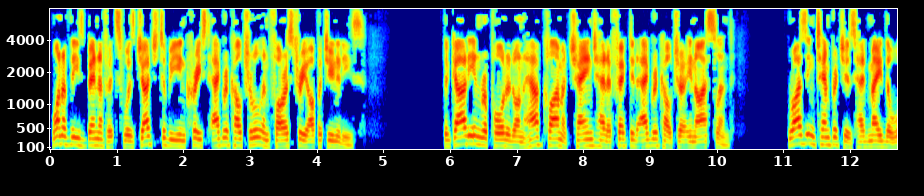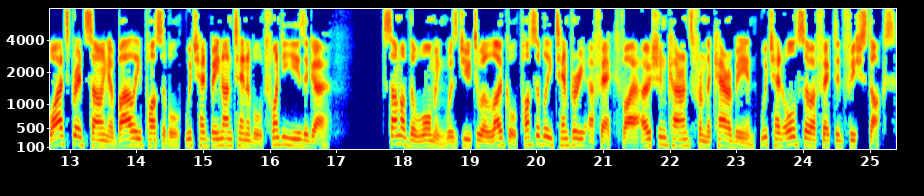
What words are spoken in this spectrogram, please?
One of these benefits was judged to be increased agricultural and forestry opportunities. The Guardian reported on how climate change had affected agriculture in Iceland. Rising temperatures had made the widespread sowing of barley possible, which had been untenable 20 years ago. Some of the warming was due to a local possibly temporary effect via ocean currents from the Caribbean, which had also affected fish stocks.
